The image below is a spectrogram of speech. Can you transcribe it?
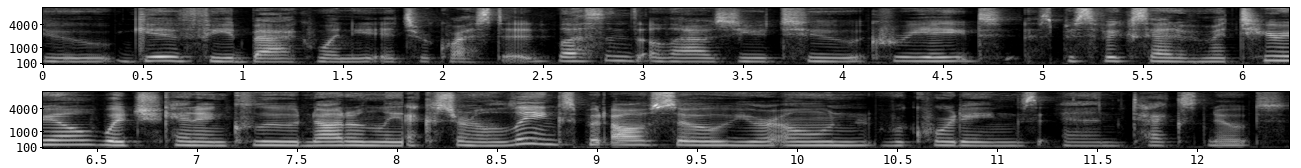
to give feedback when it's requested. Lessons allows you to create a specific set of material which can include not only external links but also your own recordings and text notes.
